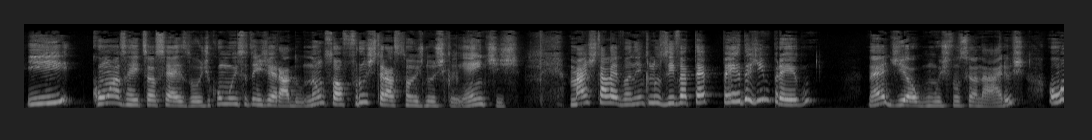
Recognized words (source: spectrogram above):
E com as redes sociais hoje, como isso tem gerado não só frustrações nos clientes, mas está levando inclusive até perda de emprego né, de alguns funcionários, ou,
